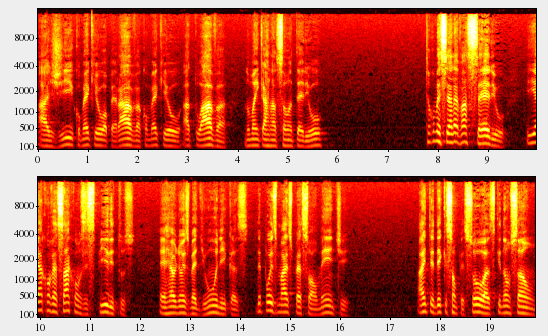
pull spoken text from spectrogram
agi, como é que eu operava, como é que eu atuava numa encarnação anterior. Então comecei a levar a sério e a conversar com os espíritos em reuniões mediúnicas, depois mais pessoalmente a entender que são pessoas que não são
